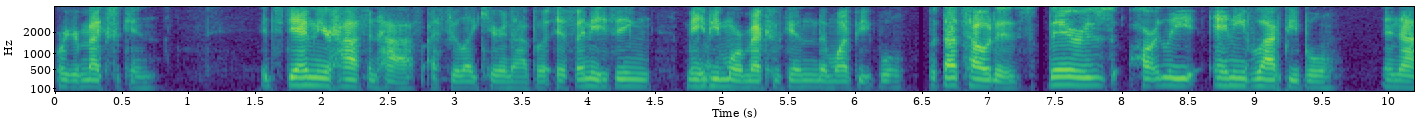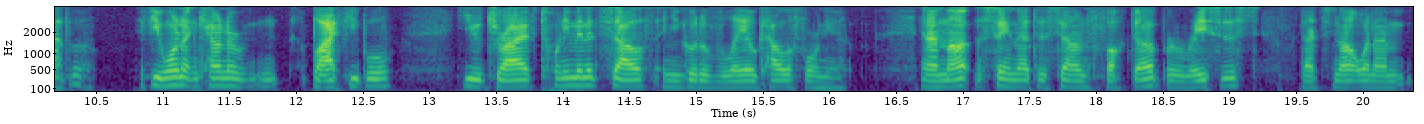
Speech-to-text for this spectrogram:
or you're Mexican. It's damn near half and half, I feel like, here in Napa. If anything, maybe more Mexican than white people. But that's how it is. There's hardly any black people in Napa. If you want to encounter black people, you drive 20 minutes south and you go to Vallejo, California. And I'm not saying that to sound fucked up or racist. That's not what I'm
